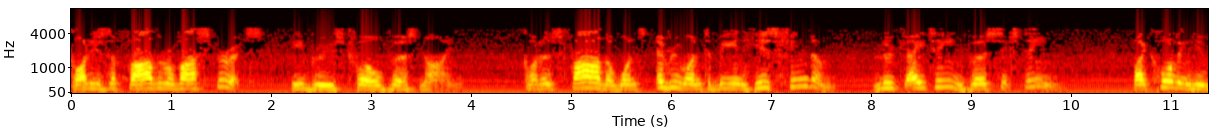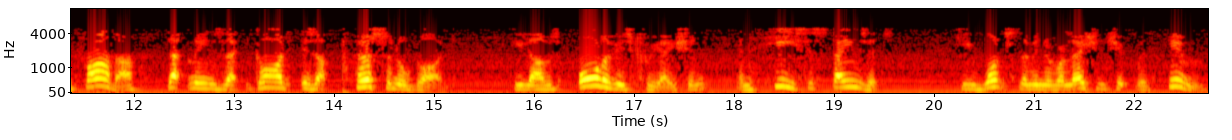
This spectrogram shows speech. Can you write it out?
God is the Father of our spirits, Hebrews 12, verse 9. God as Father wants everyone to be in His kingdom. Luke 18, verse 16. By calling Him Father, that means that God is a personal God. He loves all of His creation and He sustains it. He wants them in a relationship with Him.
